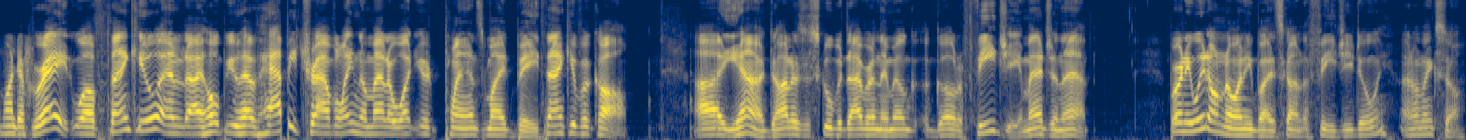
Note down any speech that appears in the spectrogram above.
wonderful. Great. Well, thank you, and I hope you have happy traveling no matter what your plans might be. Thank you for call. Uh, yeah, our daughter's a scuba diver, and they may go to Fiji. Imagine that. Bernie, we don't know anybody that's gone to Fiji, do we? I don't think so.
